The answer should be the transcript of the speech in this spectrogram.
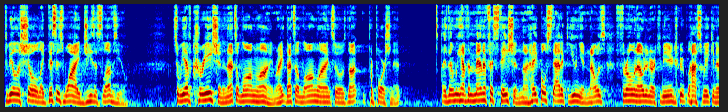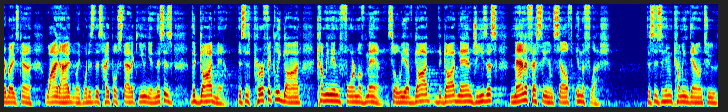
to be able to show, like, this is why Jesus loves you. So we have creation, and that's a long line, right? That's a long line, so it's not proportionate. And then we have the manifestation, the hypostatic union. That was thrown out in our community group last week, and everybody's kind of wide eyed, like, what is this hypostatic union? This is the God man. This is perfectly God coming in form of man. So we have God, the God man, Jesus, manifesting himself in the flesh. This is him coming down to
